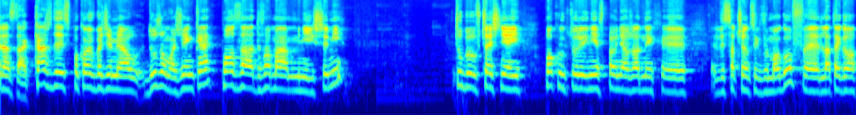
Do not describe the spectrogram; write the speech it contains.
Teraz tak, każdy z pokojów będzie miał dużą łazienkę, poza dwoma mniejszymi. Tu był wcześniej pokój, który nie spełniał żadnych e, wystarczających wymogów, e, dlatego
